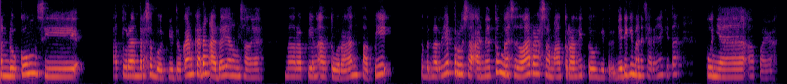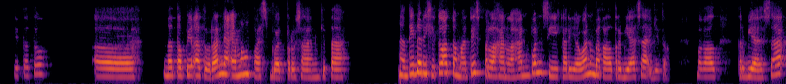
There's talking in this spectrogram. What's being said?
mendukung si aturan tersebut gitu. Kan kadang ada yang misalnya nerapin aturan tapi sebenarnya perusahaannya tuh nggak selaras sama aturan itu gitu. Jadi gimana caranya kita punya apa ya kita tuh uh, netepin aturan yang emang pas buat perusahaan kita nanti dari situ otomatis perlahan-lahan pun si karyawan bakal terbiasa gitu bakal terbiasa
